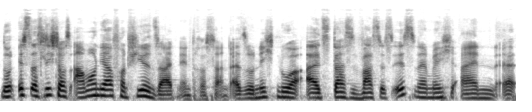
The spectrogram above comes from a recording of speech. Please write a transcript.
Nun ist das Lichthaus Amon ja von vielen Seiten interessant. Also nicht nur als das, was es ist, nämlich ein, äh,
